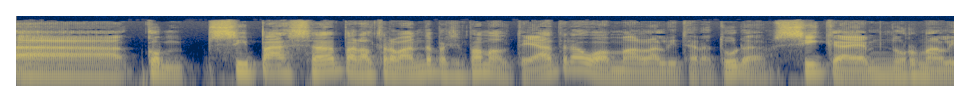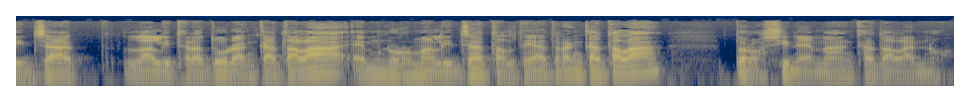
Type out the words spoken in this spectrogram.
Uh, com si passa, per altra banda, per exemple, amb el teatre o amb la literatura. Sí que hem normalitzat la literatura en català, hem normalitzat el teatre en català, però cinema en català no.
